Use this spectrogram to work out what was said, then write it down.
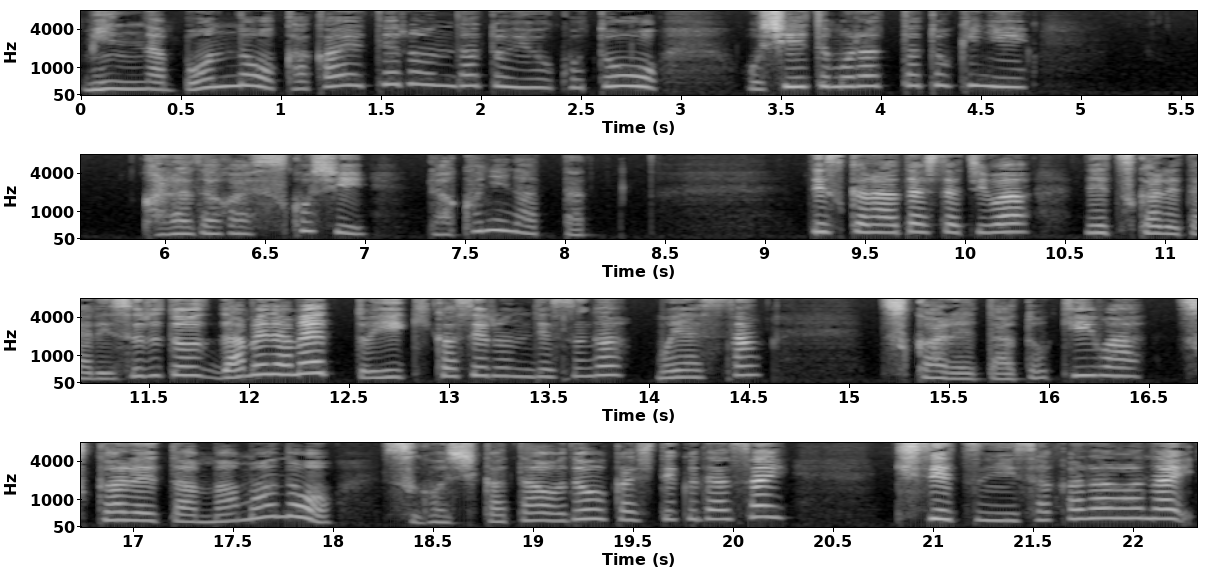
みんな煩悩を抱えてるんだということを教えてもらったときに、体が少し楽になった。ですから私たちは、ね、疲れたりするとダメダメと言い聞かせるんですが、もやしさん、疲れた時は疲れたままの過ごし方をどうかしてください。季節に逆らわない、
